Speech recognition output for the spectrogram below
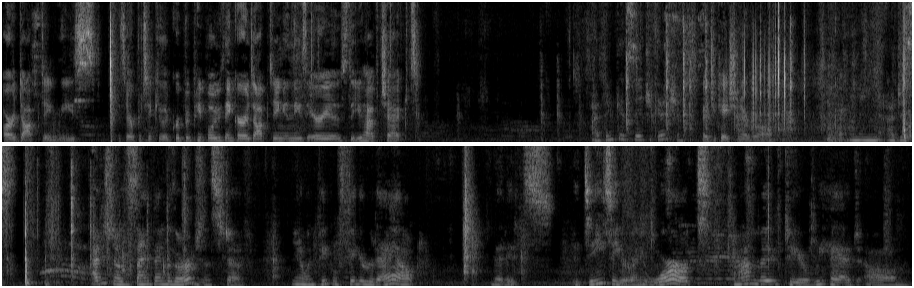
are adopting these? Is there a particular group of people you think are adopting in these areas that you have checked? I think it's education. Education overall. Okay. I mean, I just, I just know the same thing with herbs and stuff. You know, when people figure it out that it's it's easier and it works. When I moved here, we had, um,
